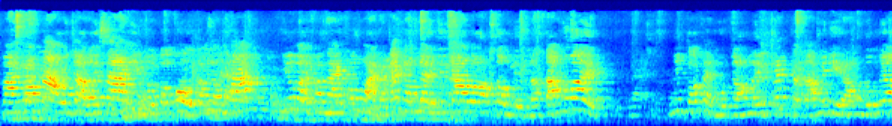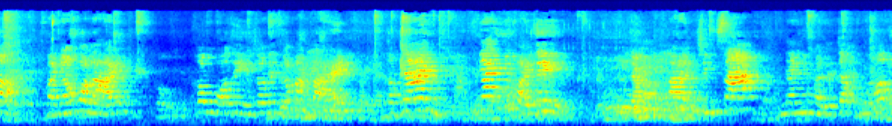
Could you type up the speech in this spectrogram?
Và nhóm nào trả lời sai thì mới có cơ hội cho nhóm khác như vậy phần này không phải là các nhóm đầy như nhau đâu tổng điểm là 80 nhưng có thể một nhóm lấy hết cả 80 điểm, đúng nhá và nhóm còn lại không có gì cho nên các bạn phải thật nhanh nhanh chứ phải gì là chính xác nhanh nhưng phải lấy chậm nữa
